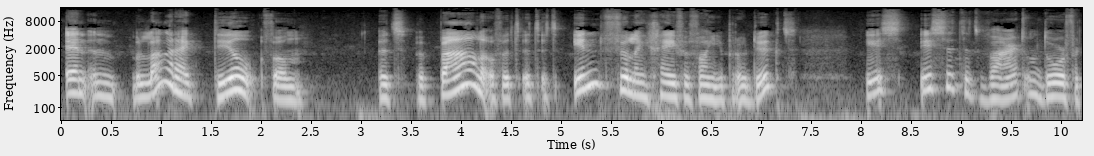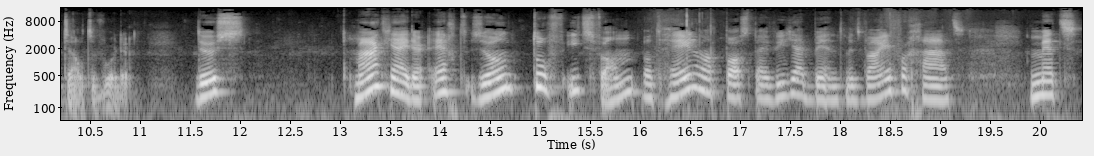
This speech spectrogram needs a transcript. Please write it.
En een belangrijk deel van het bepalen of het, het, het invulling geven van je product is: is het het waard om doorverteld te worden? Dus maak jij er echt zo'n tof iets van, wat helemaal past bij wie jij bent, met waar je voor gaat, met,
